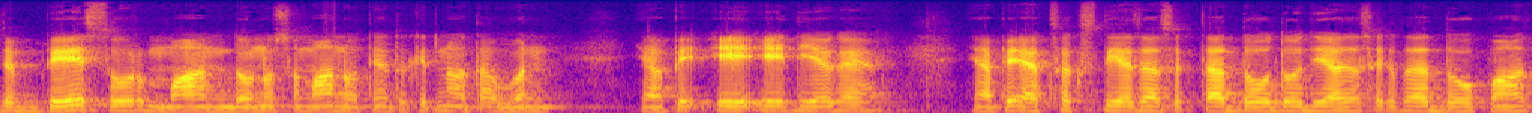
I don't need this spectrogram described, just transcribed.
जब बेस और मान दोनों समान होते हैं तो कितना होता है? वन। यहाँ पे ए ए दिया गया है। यहाँ पे एक्स एक्स दिया जा सकता है। दो दो दिया जा सकता है। दो, पाँच,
